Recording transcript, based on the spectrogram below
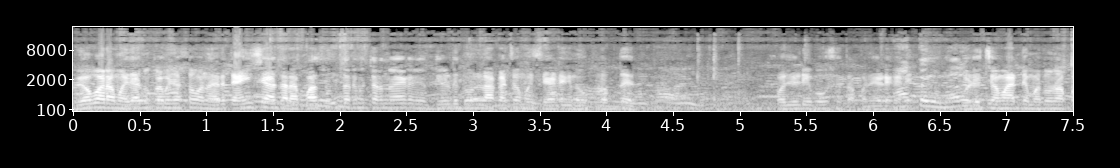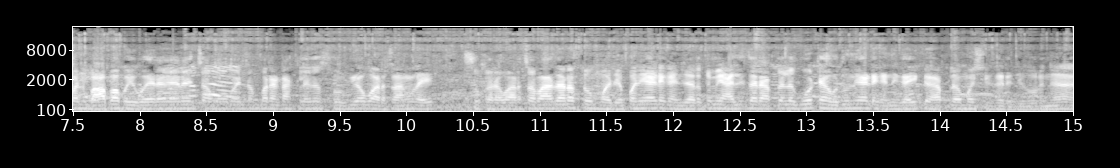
व्यवहारामध्ये अजून कमी जास्त होणार आहे. ऐंशी हजारापासून तर मित्रांनो या ठिकाणी दीड दोन लाखाच्या म्हशी या ठिकाणी उपलब्ध आहेत. क्वालिटी पाहू शकता आपण या ठिकाणी व्हिडिओच्या माध्यमातून आपण बाबाभाई वैरागऱ्यांचा मोबाईल नंबर टाकलेला असतो. व्यवहार चांगला आहे. शुक्रवारचा बाजार असतो मध्ये पण या ठिकाणी जर तुम्ही आली तर आपल्याला गोठ्यावरून या ठिकाणी काही आपल्या म्हशी खरेदी करून येणार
